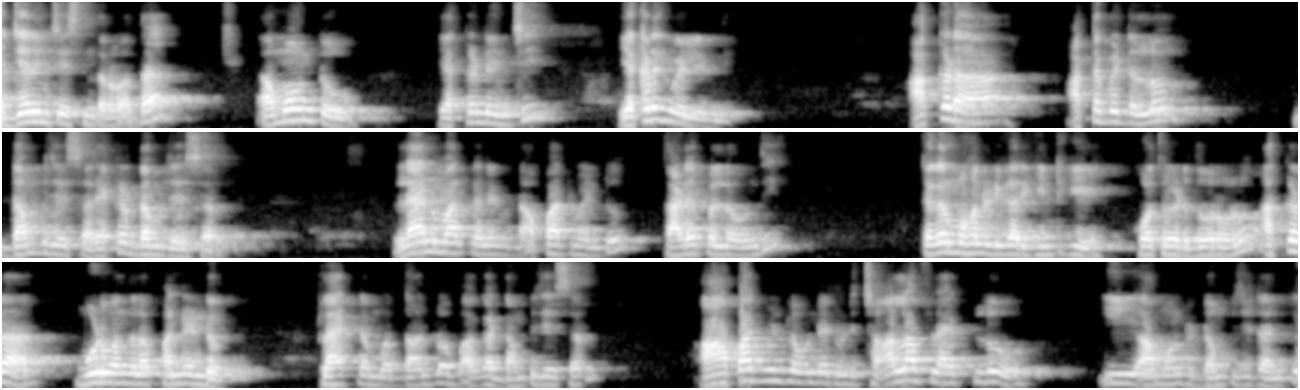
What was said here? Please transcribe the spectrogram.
అధ్యయనం చేసిన తర్వాత అమౌంట్ ఎక్కడి నుంచి ఎక్కడికి వెళ్ళింది? అక్కడ అట్టబిడ్డల్లో డంప్ చేశారు. ఎక్కడ డంప్ చేశారు? ల్యాండ్ మార్క్ అనేటువంటి అపార్ట్మెంటు తాడేపల్లిలో ఉంది. జగన్మోహన్ రెడ్డి గారికి ఇంటికి కోతవేడు దూరంలో. అక్కడ మూడు వందల పన్నెండు ఫ్లాట్ నెంబర్ దాంట్లో బాగా డంప్ చేశారు. ఆ అపార్ట్మెంట్లో ఉండేటువంటి చాలా ఫ్లాట్లు ఈ అమౌంట్ డంప్ చేయడానికి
